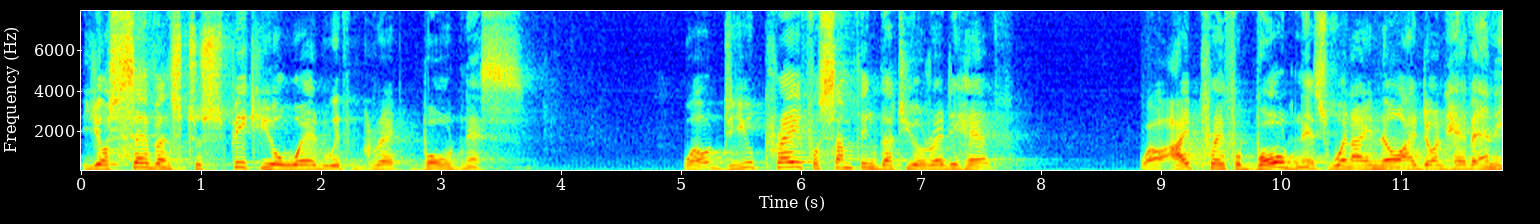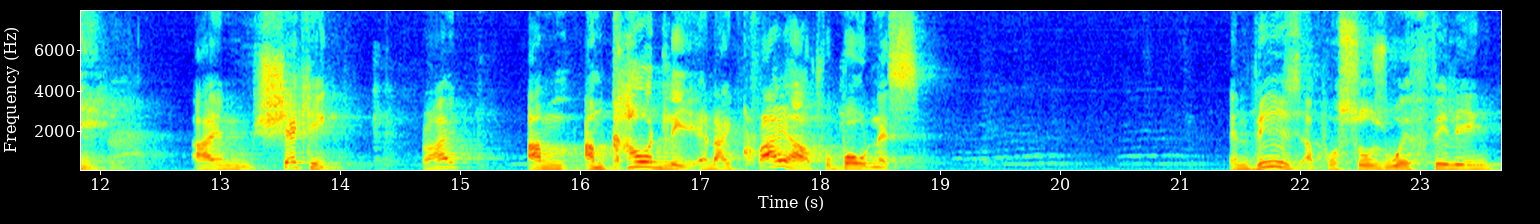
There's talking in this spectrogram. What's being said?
your servants to speak your word with great boldness. Well, do you pray for something that you already have? Well, I pray for boldness when I know I don't have any. I'm shaking, right? I'm, I'm cowardly and I cry out for boldness. And these apostles were feeling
